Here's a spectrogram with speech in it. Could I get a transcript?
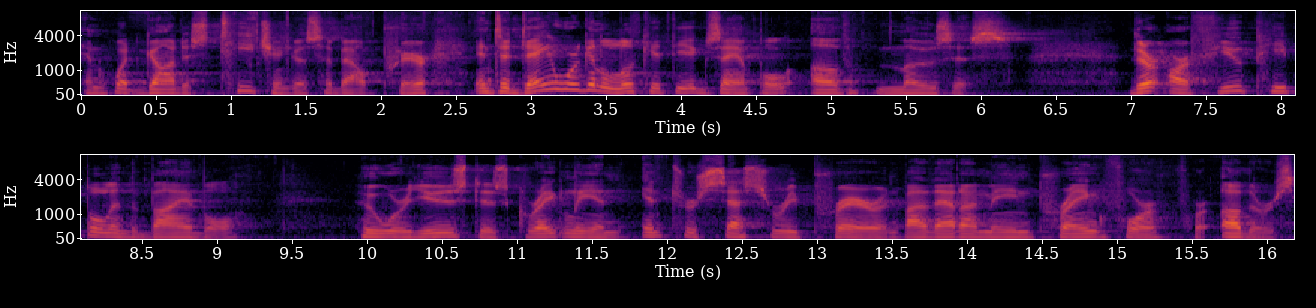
and what God is teaching us about prayer. And today we're going to look at the example of Moses. There are few people in the Bible who were used as greatly in intercessory prayer, and by that I mean praying for, for others,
